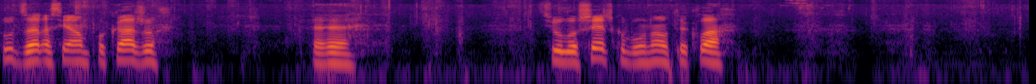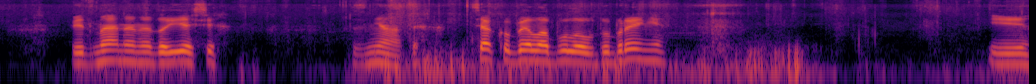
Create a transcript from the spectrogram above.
Тут зараз я вам покажу е, цю лошечку, бо вона втекла від мене, не даєсі зняти. Ця кобила була в Добрині. І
